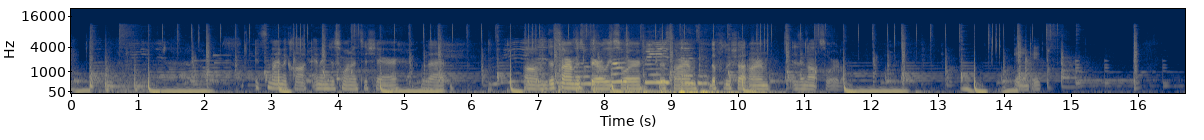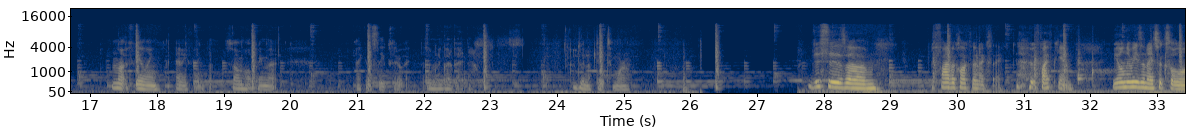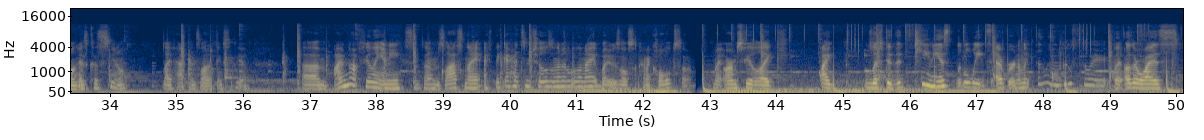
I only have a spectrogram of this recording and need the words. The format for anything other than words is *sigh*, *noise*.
It's 9 o'clock, and I just wanted to share that um, this arm is barely sore, this arm, the flu shot arm, is not sore at all. Band-aid. I'm not feeling anything. So I'm hoping that I can sleep through it. I'm gonna go to bed now. I'll do an update tomorrow. This is um 5 o'clock the next day. *laughs* 5 p.m. The only reason I took so long is because, you know, life happens, a lot of things to do. Um, I'm not feeling any symptoms. Last night, I think I had some chills in the middle of the night, but it was also kind of cold, so my arms feel like I lifted the teeniest little weights ever and I'm like, oh, I'm a little sore. But otherwise,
